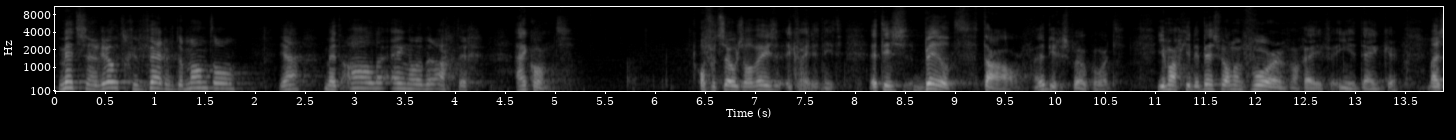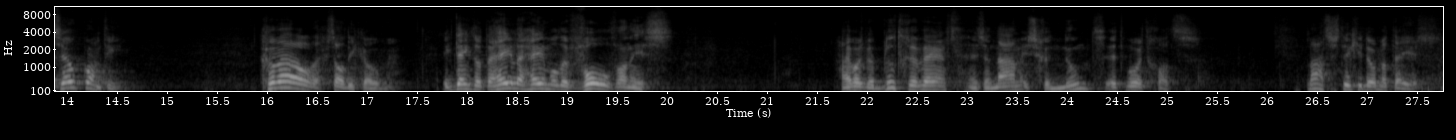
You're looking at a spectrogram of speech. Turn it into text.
Met zijn rood geverfde mantel. Ja, met alle engelen erachter. Hij komt. Of het zo zal wezen, ik weet het niet. Het is beeldtaal hè, die gesproken wordt. Je mag je er best wel een vorm van geven in je denken. Maar zo komt hij. Geweldig zal die komen. Ik denk dat de hele hemel er vol van is. Hij wordt met bloed gewerkt en zijn naam is genoemd het woord Gods. Het laatste stukje door Matthäus.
